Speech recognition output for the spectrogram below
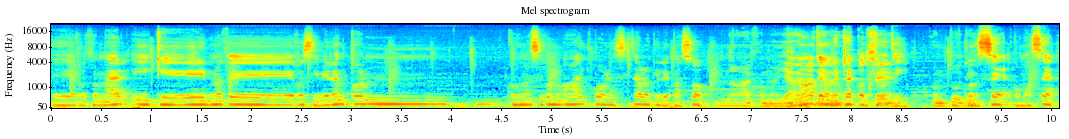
Eh, retomar y que no te recibieran con, con así como, ay, pobrecita lo que le pasó. No, es como ya... no, tengo que entrar con Sí, tutti. Con tutti. Con sea, como sea.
